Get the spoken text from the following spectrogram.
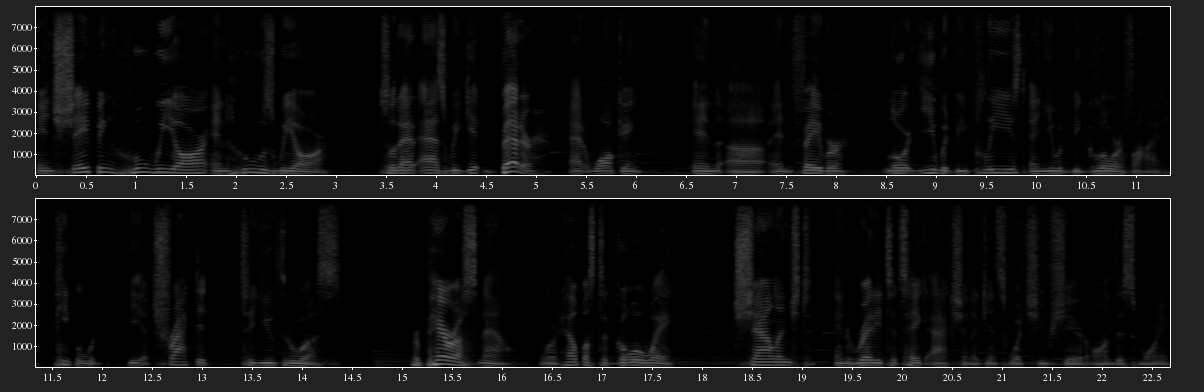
in shaping who we are and whose we are, so that as we get better at walking in, uh, in favor, Lord, you would be pleased and you would be glorified. People would be attracted to you through us. Prepare us now, Lord. Help us to go away challenged and ready to take action against what you shared on this morning.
